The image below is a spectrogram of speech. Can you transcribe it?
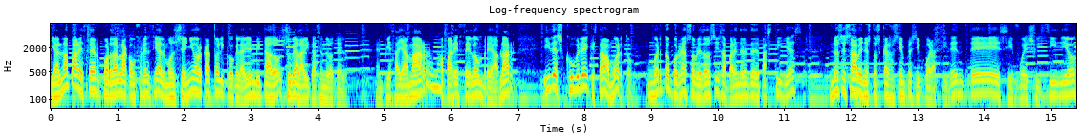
y al no aparecer por dar la conferencia, el monseñor católico que le había invitado sube a la habitación del hotel. Empieza a llamar, no aparece el hombre a hablar y descubre que estaba muerto, muerto por una sobredosis aparentemente de pastillas. No se sabe en estos casos siempre si por accidente, si fue suicidio.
